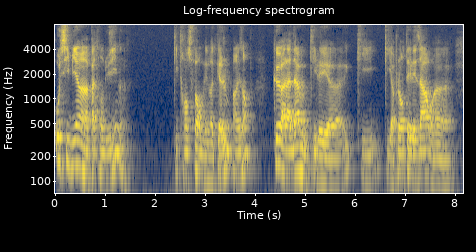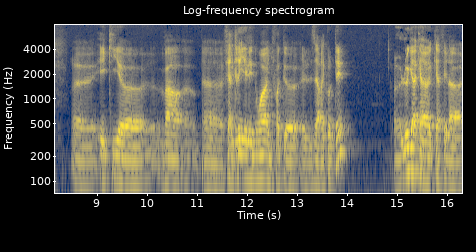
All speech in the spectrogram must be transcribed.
Aussi bien un patron d'usine qui transforme les noix de cajou, par exemple, que à la dame qui, les, euh, qui, qui, a planté les arbres euh, euh, et qui va faire griller les noix une fois qu'elle les a récoltées. le gars qui a, fait la,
